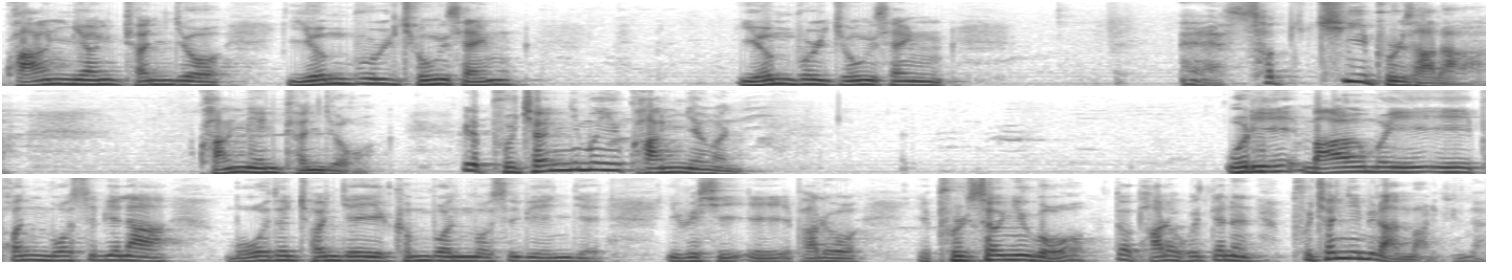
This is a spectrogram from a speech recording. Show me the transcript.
광명변조 연불중생 연불중생 섭취불사라. 광명변조. 부처님의 광명은 우리 마음의 이본 모습이나 모든 존재의 근본 모습이 이제 이것이 바로 불성이고 또 바로 그때는 부처님이란 말입니다.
